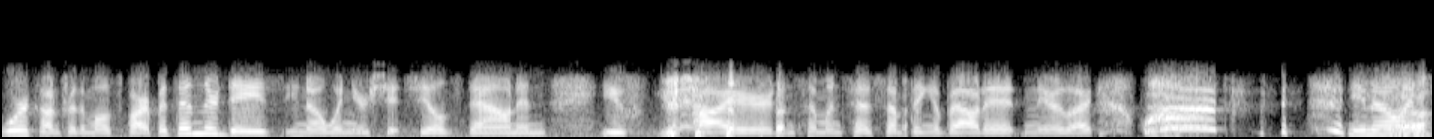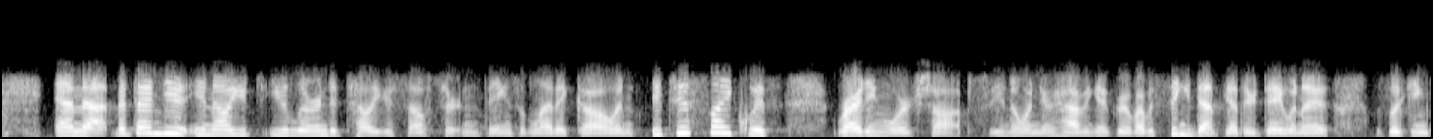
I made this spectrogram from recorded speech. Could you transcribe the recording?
work on for the most part. But then there are days, you know, when your shit shields down and you you're tired and someone says something about it and you're like, "What?" you know, yeah. and and that but then you you know you you learn to tell yourself certain things and let it go. And it's just like with writing workshops you know when you're having a group. I was thinking that the other day when i was looking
